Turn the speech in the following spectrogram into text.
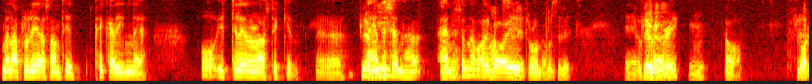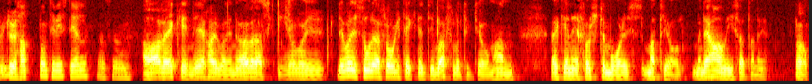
men applåderar samtidigt Pekarinne och ytterligare några stycken. Eh, Anderson, Anderson ja, har varit bra i Toronto. Absolut. Eh, Flurry. Flurry. Mm. Ja. Carter Hutton till viss del. Alltså... Ja, verkligen. Det har ju varit en överraskning. Jag var ju, det var det stora frågetecknet i Buffalo tyckte jag. Om han verkligen är första målis material. Men det har han visat att han är. Ja.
